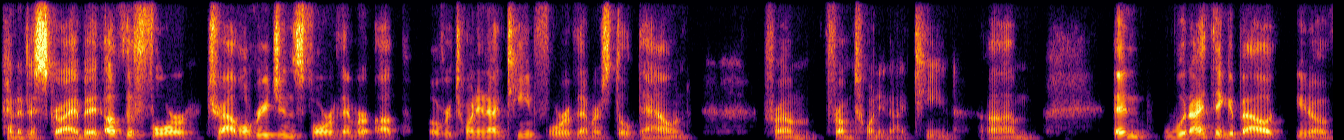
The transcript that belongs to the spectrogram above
kind of describe it. Of the four travel regions, four of them are up over 2019, four of them are still down from, from 2019. Um, and when I think about, you know,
